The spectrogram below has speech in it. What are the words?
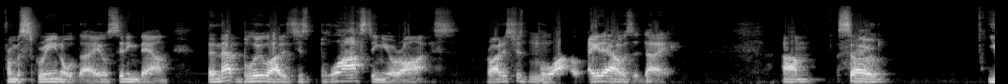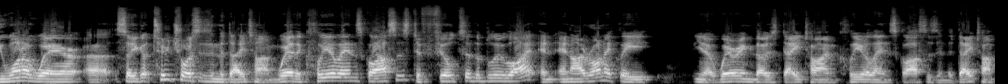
from a screen all day or sitting down, then that blue light is just blasting your eyes right? It's just mm. eight hours a day. Um, so you want to wear, uh, so you've got two choices in the daytime. Wear the clear lens glasses to filter the blue light. And, and ironically, you know, wearing those daytime clear lens glasses in the daytime,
